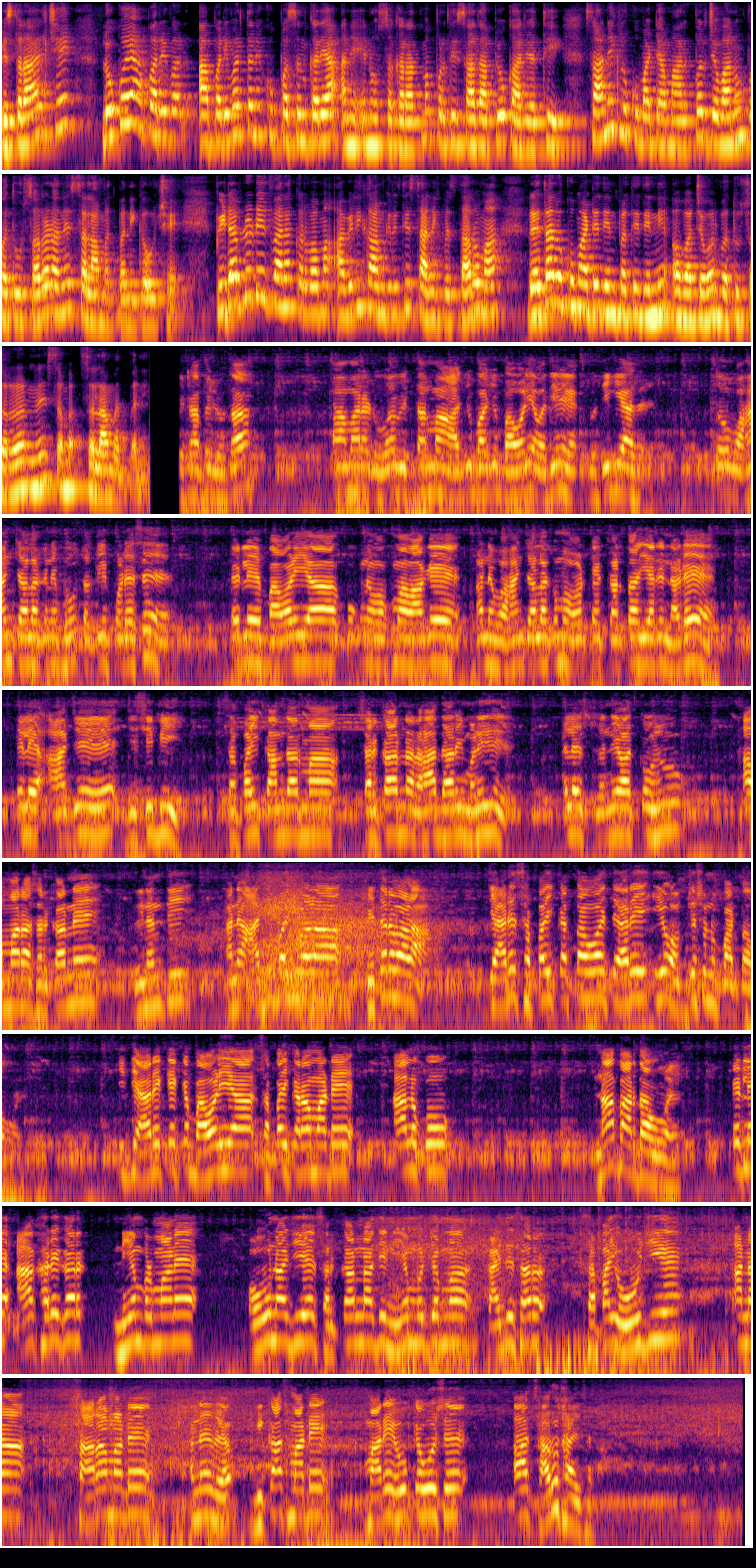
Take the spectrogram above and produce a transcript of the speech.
વિસ્તરાયેલ છે. લોકોએ આ પરિવર, આ પરિવર્તનને ખૂબ પસંદ કર્યા અને એનો સકારાત્મક પ્રતિસાદ આપ્યો. કાર્યથી સ્થાનિક લોકો માટે આ માર્ગ પર જવાનું વધુ સરળ અને સલામત બની ગયું છે. પીડબ્લ્યુડી દ્વારા કરવામાં આવેલી કામગીરીથી સ્થાનિક વિસ્તારોમાં રહેતા લોકો માટે દિન પ્રતિદિનની અવરજવર વધુ સરળ અને સલામત બની. અમારા ડોવા વિસ્તારમાં આજુબાજુ બાવળિયા વધી વધી ગયા છે. તો વાહન ચાલકને બહુ તકલીફ પડે છે. એટલે બાવળિયા કોકને વખમાં વાગે અને વાહન ચાલકોમાં ઓવરટેક કરતા જ્યારે નડે, એટલે આજે જીસીબી સફાઈ કામદારમાં સરકારના રાહદારી મળી એટલે ધન્યવાદ કહું છું આ મારા સરકારને વિનંતી અને આજુબાજુવાળા ખેતરવાળા, જ્યારે સફાઈ કરતા હોય ત્યારે એ ઓબ્જેક્શન ઉપાડતા હોય. કે જ્યારે કે કે બાવળિયા સફાઈ કરવા માટે આ લોકો ના પાડતા હોય. એટલે આ ખરેખર નિયમ પ્રમાણે હોવું જોઈએ સરકારના જે નિયમ મુજબમાં કાયદેસર સફાઈ હોવું જોઈએ અને સારા માટે અને વિકાસ માટે મારે એવું કહેવું છે, આ સારું થાય છે.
